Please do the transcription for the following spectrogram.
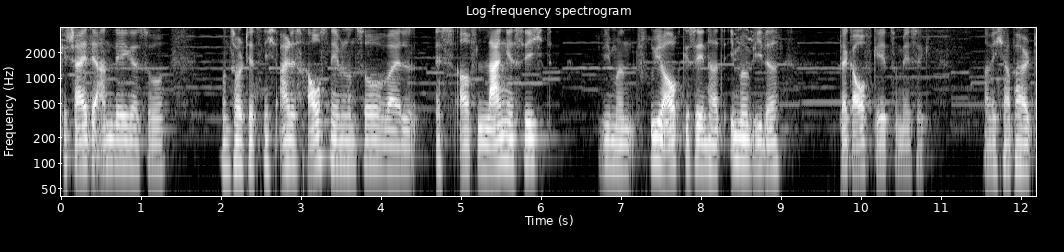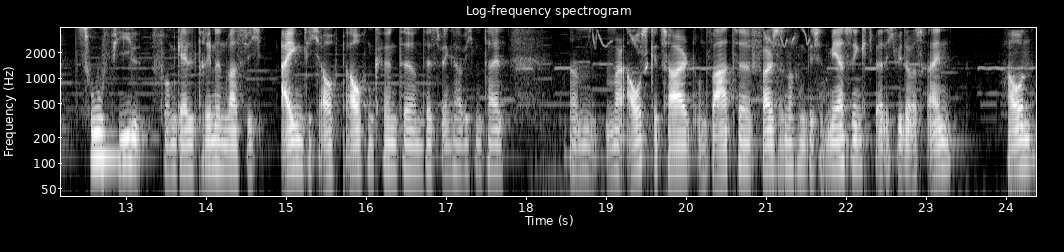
gescheite Anleger so, man sollte jetzt nicht alles rausnehmen und so, weil es auf lange Sicht, wie man früher auch gesehen hat, immer wieder bergauf geht, so mäßig. Aber ich habe halt zu viel vom Geld drinnen, was ich eigentlich auch brauchen könnte. Und deswegen habe ich einen Teil ähm, mal ausgezahlt und warte, falls es noch ein bisschen mehr sinkt, werde ich wieder was reinhauen.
